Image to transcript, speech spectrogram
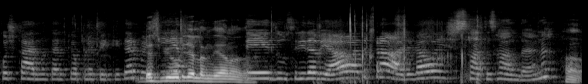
ਕੁਝ ਕਾਰਨ ਕਰਕੇ ਆਪਣੇ ਪੇਕੇ ਘਰ ਬੈਠੀ ਡਿਸਪਿਊਟ ਆ ਚੱਲਣ ਦਿਆ ਉਹਨਾਂ ਦਾ। ਤੇ ਦੂਸਰੀ ਦਾ ਵਿਆਹ ਵਾ ਤੇ ਭਰਾ ਜਿਹੜਾ ਉਹ 7 ਸਾਲ ਦਾ ਹੈ ਨਾ। ਹਾਂ।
